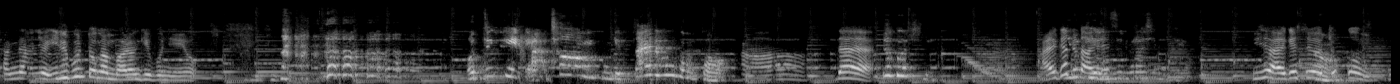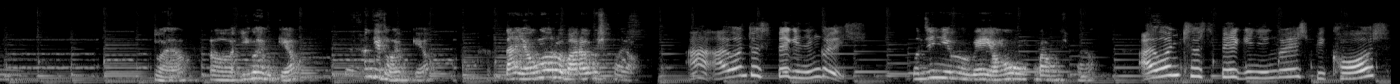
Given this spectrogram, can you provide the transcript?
장난 아니에요. 1분 동안 말한 기분이에요. 어떻게, 아, 처음 이게 짧은 것부터 아, 네. 조금씩 알겠다. 이렇게 연습을 하시면 돼요. 이제 알겠어요. 어. 조금. 음. 좋아요. 어, 이거 해볼게요. 한개 더 해볼게요. 나 영어로 말하고 싶어요. 아, I want to speak in English. 원지님은 왜 영어 공부하고 싶어요? I want to speak in English because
